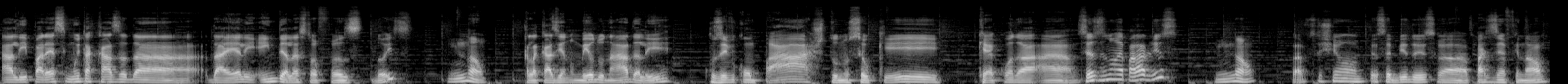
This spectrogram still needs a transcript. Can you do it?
ali parece muito a casa da, da Ellie em The Last of Us 2? Não. Aquela casinha no meio do nada ali. Inclusive com pasto, não sei o quê. Que é quando a. a... Vocês não repararam nisso? Não. Tá? Vocês tinham percebido isso, a partezinha final.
